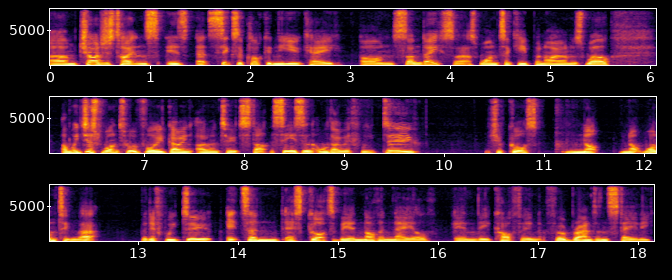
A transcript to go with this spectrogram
Um, Chargers Titans is at six o'clock in the UK on Sunday, so that's one to keep an eye on as well. And we just want to avoid going 0 2 to start the season. Although if we do, which of course not not wanting that, but if we do, it's a it's got to be another nail in the coffin for Brandon Staley.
